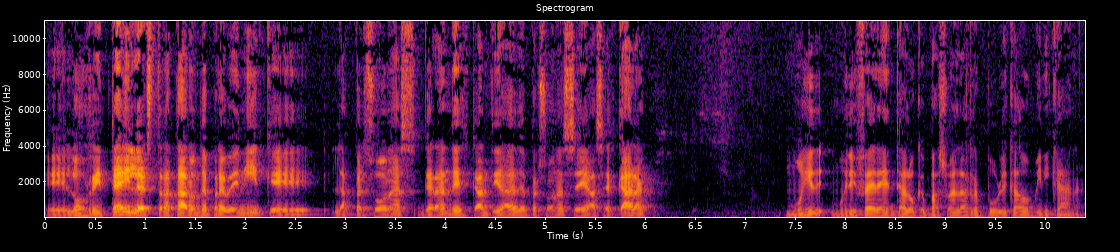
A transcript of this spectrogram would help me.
Eh, los retailers trataron de prevenir que las personas, grandes cantidades de personas se acercaran muy, muy diferente a lo que pasó en la República Dominicana,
